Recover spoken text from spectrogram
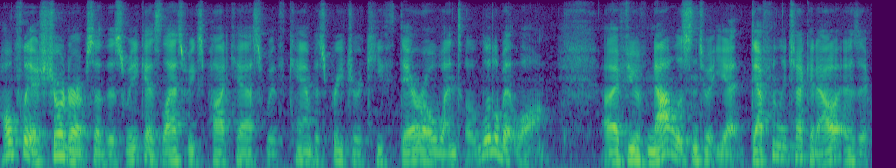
hopefully a shorter episode this week, as last week's podcast with campus preacher Keith Darrow went a little bit long. Uh, if you have not listened to it yet, definitely check it out, as it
